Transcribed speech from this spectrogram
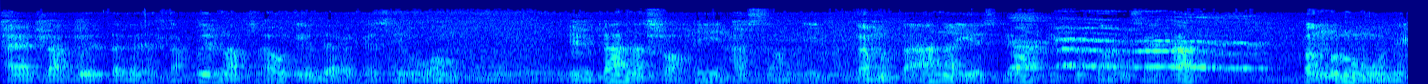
Ayat takbir tegese takbir nafsahu indah kasih uang In kana sahih hasan Lamun ta'ana iya siong itu kang sehat Pengrungune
